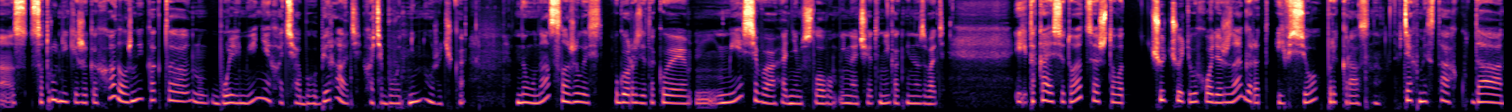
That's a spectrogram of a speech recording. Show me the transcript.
а, сотрудники ЖКХ должны как-то ну, более-менее хотя бы убирать, хотя бы вот немножечко. Но у нас сложилось в городе такое месиво, одним словом, иначе это никак не назвать. И такая ситуация, что вот чуть-чуть выходишь за город, и все прекрасно. В тех местах, куда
